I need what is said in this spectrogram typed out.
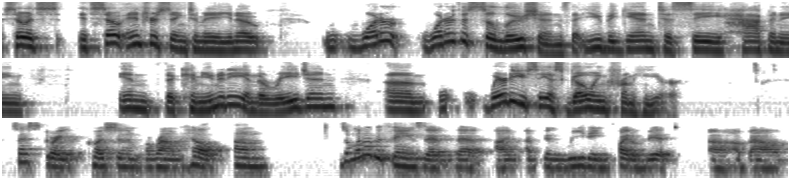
so it's it's so interesting to me. You know, what are what are the solutions that you begin to see happening in the community in the region? Um, where do you see us going from here? So that's a great question around health. Um, so one of the things that, that I, have I've been reading quite a bit uh, about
